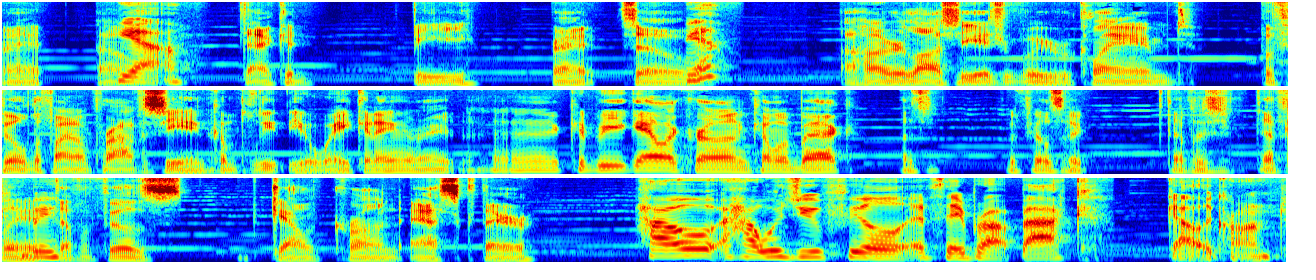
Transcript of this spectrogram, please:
right? So Yeah. that could be right. So Yeah. a hunger lost the age will be reclaimed, fulfill the final prophecy, and complete the awakening. Right? Uh, it could be Galakrond coming back. That's what it feels like. Definitely, definitely, definitely feels Galakrond esque there. How how would you feel if they brought back Galakrond?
